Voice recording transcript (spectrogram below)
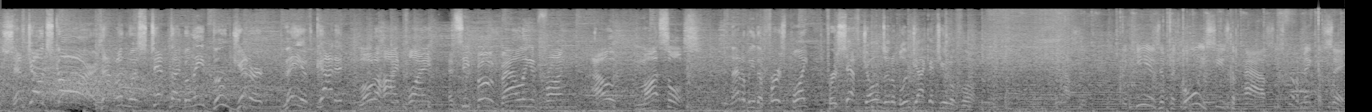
Seth Jones scores! That one was tipped. I believe Boone Jenner may have got it. Low to high play and see Boone battling in front, out muscles. And that'll be the first point for Seth Jones in a Blue Jackets uniform. Key is if the goalie sees the pass, he's going to make the save.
